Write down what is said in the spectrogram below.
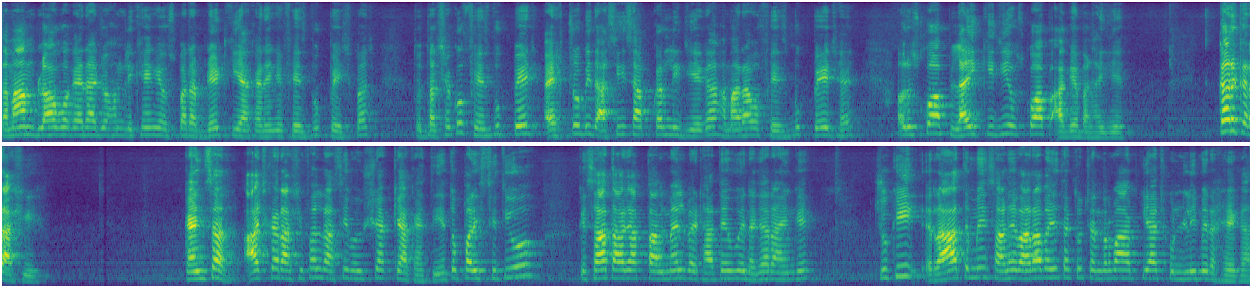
तमाम ब्लॉग वगैरह जो हम लिखेंगे, उस पर अपडेट किया करेंगे फेसबुक पेज पर। तो दर्शकों फेसबुक पेज एस्ट्रोविद आशीष आप कर लीजिएगा। हमारा वो फेसबुक पेज है और उसको आप लाइक कीजिए, उसको आप आगे बढ़ाइए। कर्क राशि। कैंसर। आज का राशिफल, राशि भविष्य क्या कहती है? तो परिस्थितियों के साथ आज आप तालमेल बैठाते हुए नज़र आएँगे। चूँकि रात में साढ़े बारह बजे तक तो चंद्रमा आपकी आज कुंडली में रहेगा,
